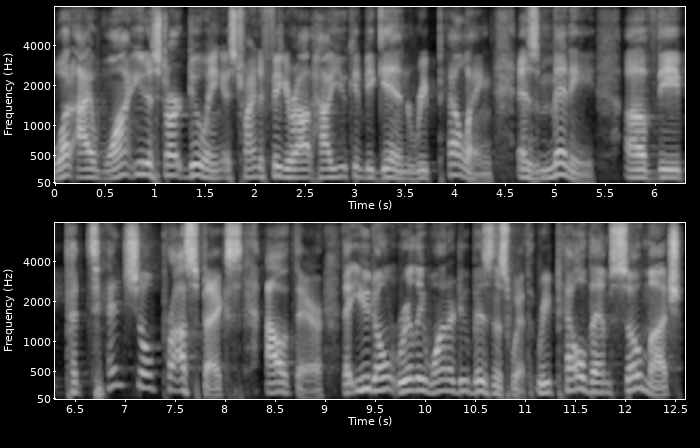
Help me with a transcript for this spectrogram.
What I want you to start doing is trying to figure out how you can begin repelling as many of the potential prospects out there that you don't really want to do business with. Repel them so much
